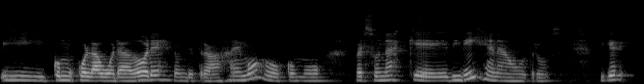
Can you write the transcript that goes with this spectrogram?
y como colaboradores donde trabajemos o como personas que dirigen a otros. Así que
